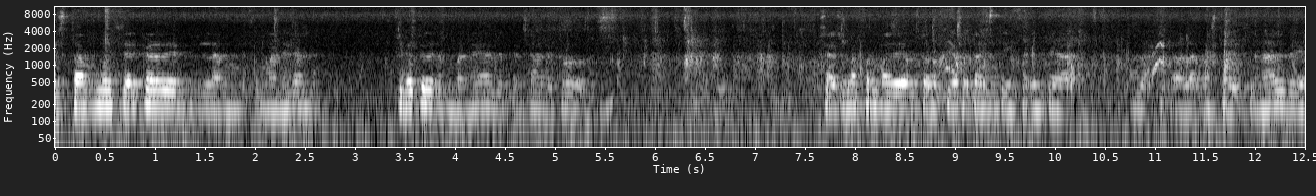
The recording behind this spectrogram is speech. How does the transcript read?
está muy cerca de la manera, creo que de las maneras de pensar de todos. O sea, es una forma de ontología totalmente diferente a, la, más tradicional de,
